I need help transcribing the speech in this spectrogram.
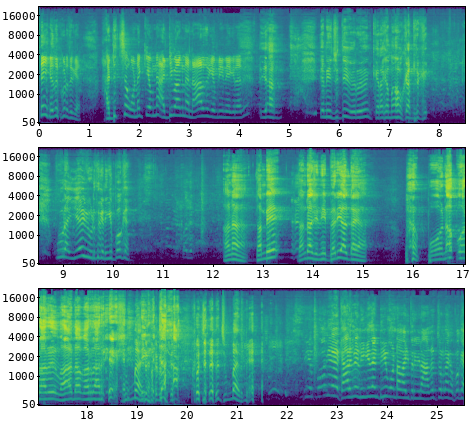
நீ எது கொடுத்துருக்க? அடிச்ச உனக்கே அப்படின்னா அடி வாங்கின நாரதுக்கு எப்படி நினைக்கிறாரு ஐயா என்னை சுத்தி வெறும் கிரகமா உட்காந்துருக்கு பூரா ஏவி விடுதுங்க நீங்க போங்க. ஆனா தம்பி தன்ராஜ் நீ பெரிய ஆள் தாயா? போனா போறாரு வாடா வர்றாரு. சும்மா கொஞ்ச- நேரம் சும்மா இருப்பேன் போங்க காலையில நீங்க தான் டீ போண்டா வாங்கி தருவீங்க அதை சொல்றாங்க. போங்க.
